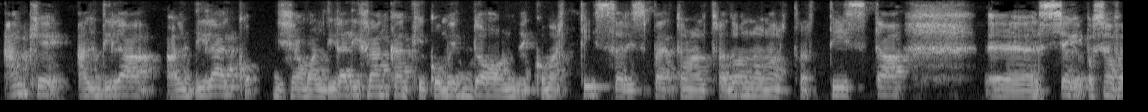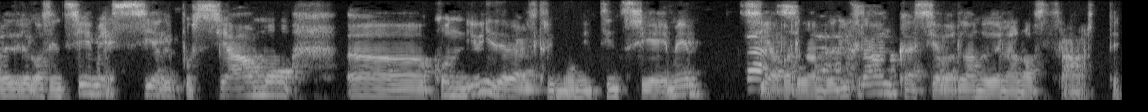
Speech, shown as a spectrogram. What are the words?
anche al di là, al di là, ecco, diciamo, al di là di Franca, anche come donna e come artista rispetto a un'altra donna, un altro artista, eh, sia che possiamo fare delle cose insieme, sia che possiamo eh, condividere altri momenti insieme, sia parlando di Franca sia parlando della nostra arte.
